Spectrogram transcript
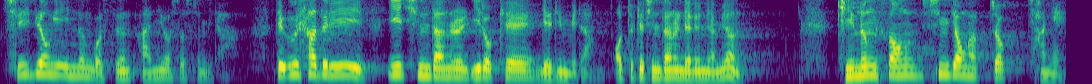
질병이 있는 것은 아니었었습니다. 근데 의사들이 이 진단을 이렇게 내립니다. 어떻게 진단을 내렸냐면 기능성 신경학적 장애.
